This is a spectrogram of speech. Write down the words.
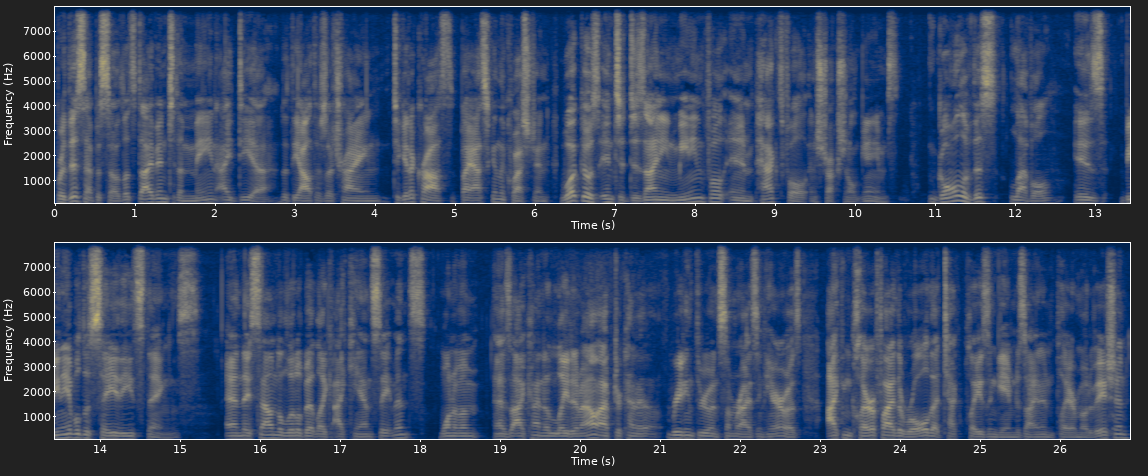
For this episode, let's dive into the main idea that the authors are trying to get across by asking the question what goes into designing meaningful and impactful instructional games? Goal of this level is being able to say these things, and they sound a little bit like I can statements. One of them, as I kind of laid them out after kind of reading through and summarizing here, was I can clarify the role that tech plays in game design and player motivation.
